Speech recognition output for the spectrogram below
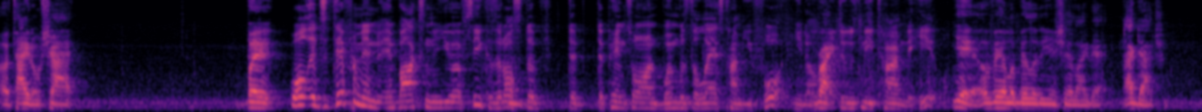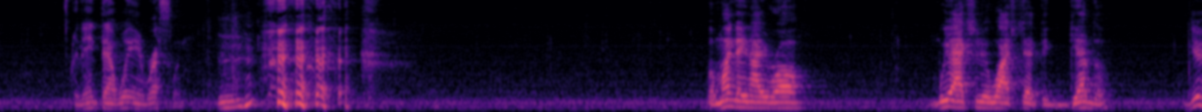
a title shot. But Well, it's different in, in boxing and UFC because it also de- de- depends on when was the last time you fought. You know, Right. dudes need time to heal. yeah, availability and shit like that. I got you. It ain't that way in wrestling. Mm-hmm. But Monday Night Raw, we actually watched that together. Yeah.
